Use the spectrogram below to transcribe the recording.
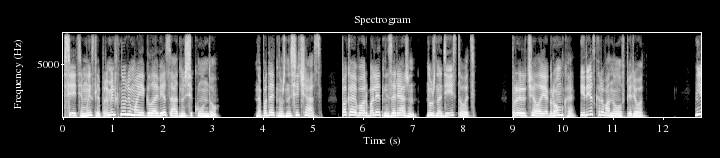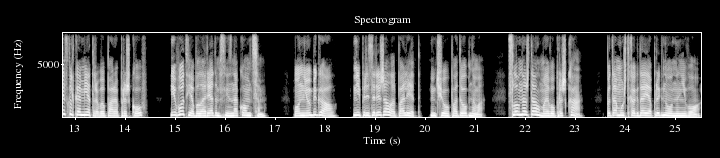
Все эти мысли промелькнули в моей голове за одну секунду. Нападать нужно сейчас, пока его арбалет не заряжен, нужно действовать. Прорычала я громко и резко рванула вперед. Несколько метров и пара прыжков, и вот я была рядом с незнакомцем. Он не убегал, не перезаряжал арбалет, ничего подобного. Словно ждал моего прыжка, потому что когда я прыгнула на него,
